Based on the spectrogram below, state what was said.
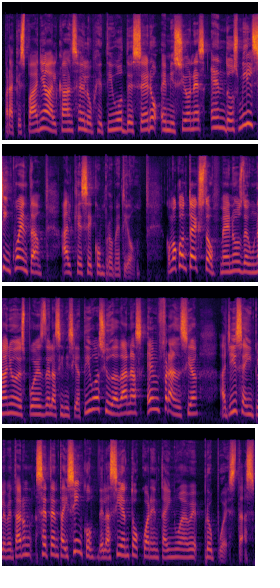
para que España alcance el objetivo de cero emisiones en 2050 al que se comprometió. Como contexto, menos de un año después de las iniciativas ciudadanas en Francia, allí se implementaron 75 de las 149 propuestas.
